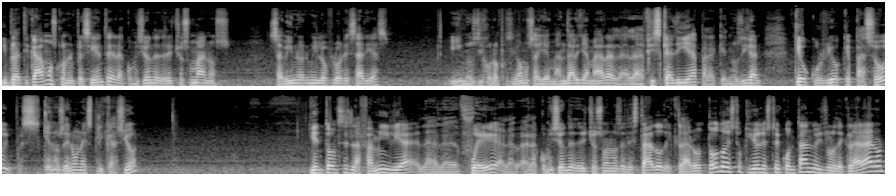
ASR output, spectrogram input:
Y platicábamos con el presidente de la Comisión de Derechos Humanos, Sabino Hermilo Flores Arias, y nos dijo, no, pues íbamos a mandar llamar a la, fiscalía para que nos digan qué ocurrió, qué pasó, y pues que nos den una explicación. Y entonces la familia fue a la, Comisión de Derechos Humanos del Estado, declaró todo esto que yo le estoy contando, y lo declararon,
